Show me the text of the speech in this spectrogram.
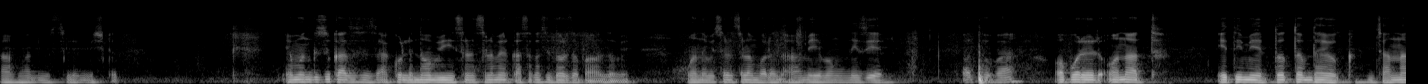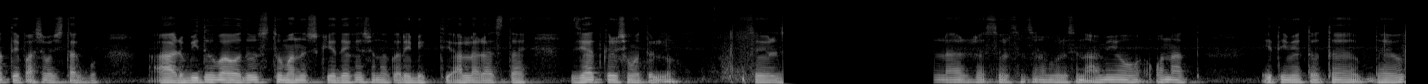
আহমদ মুসলিম মিশকাত। এমন কিছু কাজ আছে যা করলে নবী সাল্লামের কাছাকাছি দরজা পাওয়া যাবে। মহানবী সাল্লাম বলেন, আমি এবং নিজের অথবা অপরের অনাথ এতিমের তত্ত্বাবধায়ক জান্নাতে পাশাপাশি থাকব। আর বিধবা ও দুস্থ মানুষকে দেখাশোনা করে ব্যক্তি আল্লাহ রাস্তায় জিহাদকারী সমতুল্য। সোহেল আল্লাহর রাসূল সাল্লাম বলেছেন, আমিও অনাথ, এতিমের তত্ত্বাবধায়ক,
